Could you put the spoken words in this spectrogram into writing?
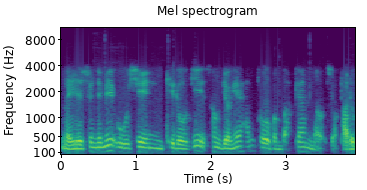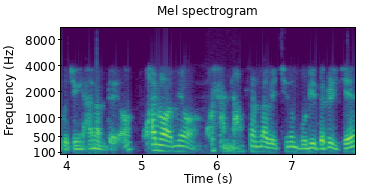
네, 예수님이 우신 기록이 성경에 한 두어 번밖에 안 나오죠. 바로 그 중에 하나인데요. 환호하며 호산나 호산나 외치는 무리들을 이제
